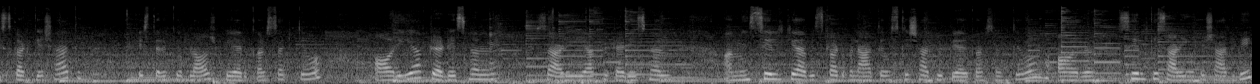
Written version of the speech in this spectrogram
स्कर्ट के साथ इस तरह के ब्लाउज पेयर कर सकते हो। और ये आप ट्रेडिशनल साड़ी या फिर ट्रेडिशनल मीन सिल्क के आप स्कर्ट बनाते हो, उसके साथ भी पेयर कर सकते हो। और सिल्क की साड़ियों के साथ भी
